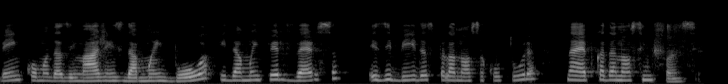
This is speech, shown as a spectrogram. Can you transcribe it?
bem como das imagens da mãe boa e da mãe perversa exibidas pela nossa cultura na época da nossa infância.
